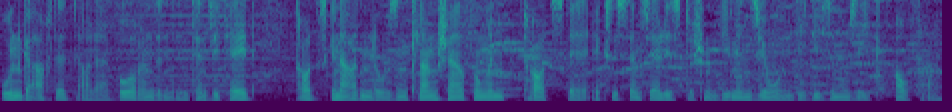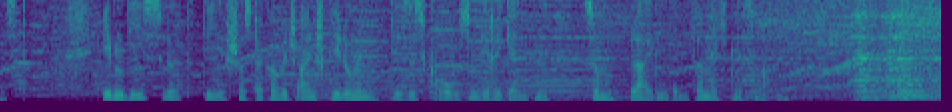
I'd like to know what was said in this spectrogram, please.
Ungeachtet aller bohrenden Intensität, trotz gnadenlosen Klangschärfungen, trotz der existenzialistischen Dimension, die diese Musik aufreißt. Eben dies wird die Schostakowitsch-Einspielungen dieses großen Dirigenten zum bleibenden Vermächtnis machen.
